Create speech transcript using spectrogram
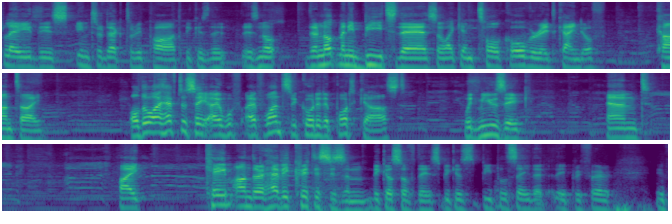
play this introductory part because there, there's not there are not many beats there so i can talk over it kind of can't i although i have to say I've, I've once recorded a podcast with music and I came under heavy criticism because of this, because people say that they prefer if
